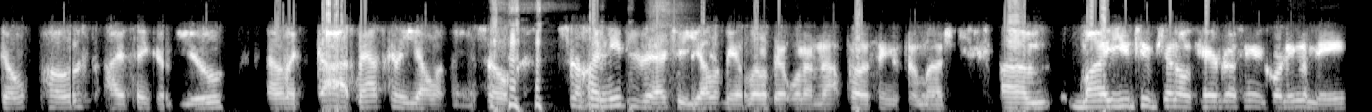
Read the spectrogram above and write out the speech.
don't post, I think of you. And I'm like, God, Matt's going to yell at me. So, so I need you to actually yell at me a little bit when I'm not posting so much. Um, my YouTube channel is hairdressing according to me.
